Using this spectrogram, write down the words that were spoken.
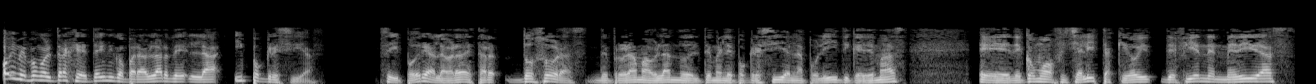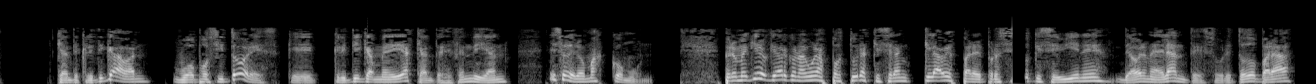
Hoy me pongo el traje de técnico para hablar de la hipocresía. Sí, podría la verdad estar dos horas de programa hablando del tema de la hipocresía en la política y demás, eh, de cómo oficialistas que hoy defienden medidas que antes criticaban, u opositores que critican medidas que antes defendían, eso es de lo más común. Pero me quiero quedar con algunas posturas que serán claves para el proceso que se viene de ahora en adelante, sobre todo para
